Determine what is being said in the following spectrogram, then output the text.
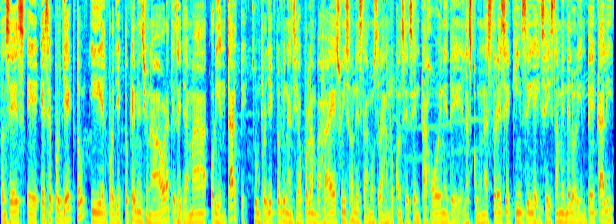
Entonces, eh, ese proyecto y el proyecto que mencionaba ahora que se llama Orientarte, es un proyecto financiado por la Embajada de Suiza donde estamos trabajando con 60 jóvenes de las comunas 13, 15 y 16 también del oriente de Cali,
